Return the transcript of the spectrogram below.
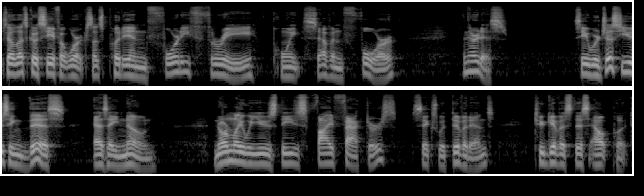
So let's go see if it works. Let's put in 43.74, and there it is. See, we're just using this as a known. Normally we use these five factors, six with dividends, to give us this output.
